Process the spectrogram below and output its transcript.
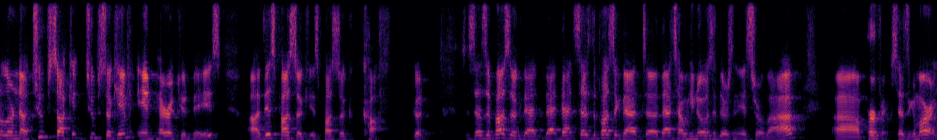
to learn now two psukim, two psukim in Perak Yud Beis. Uh, this pasuk is pasuk kaf. Good. So it says the pasuk that that that says the pasuk that uh, that's how he knows that there's an isra lab. Uh, perfect. Says the Gemara.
